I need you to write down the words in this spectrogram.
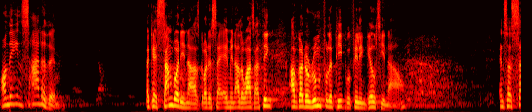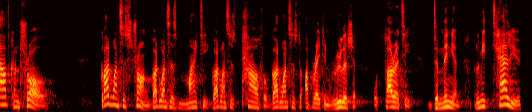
on the inside of them. Okay, somebody now has got to say amen. Otherwise, I think I've got a room full of people feeling guilty now. And so, self control. God wants us strong. God wants us mighty. God wants us powerful. God wants us to operate in rulership, authority, dominion. But let me tell you,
